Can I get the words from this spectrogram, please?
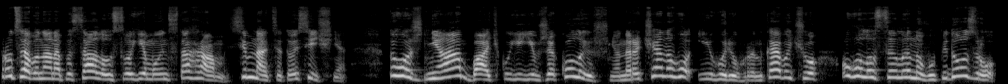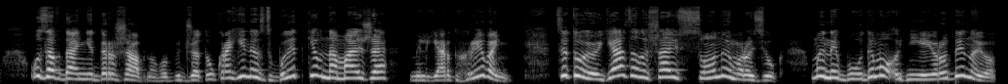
Про це вона написала у своєму інстаграм 17 січня. Того ж дня батьку її вже колишнього нареченого Ігорю Гринкевичу оголосили нову підозру у завданні державного бюджету України збитків на майже мільярд гривень. Цитую: я залишаюсь Соною Морозюк. Ми не будемо однією родиною.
